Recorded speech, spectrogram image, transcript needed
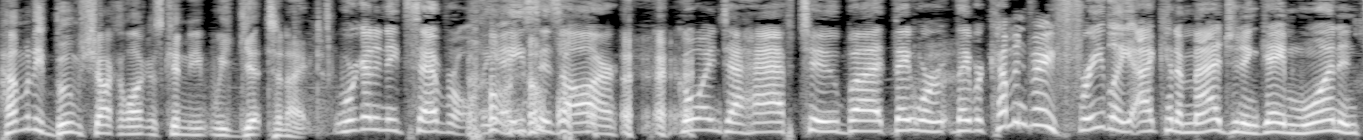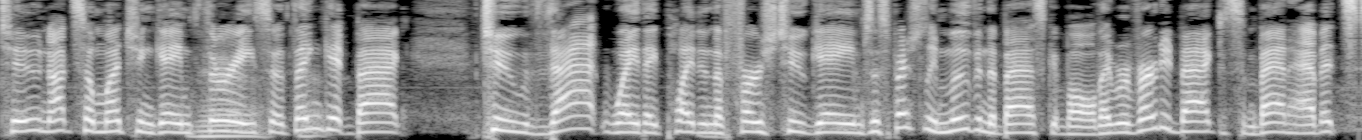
How many boom shakalakas can we get tonight? We're going to need several. Oh, The Aces are going to have to, but they were they were coming very freely. I can imagine in game one and two, not so much in game three. so if they can get back to that way they played in the first two games, especially moving the basketball, they reverted back to some bad habits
